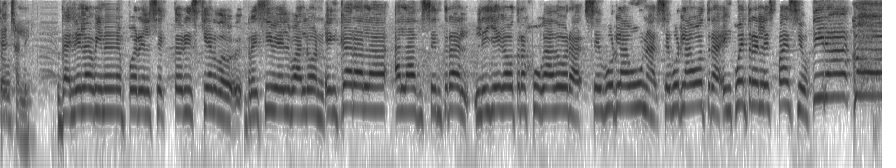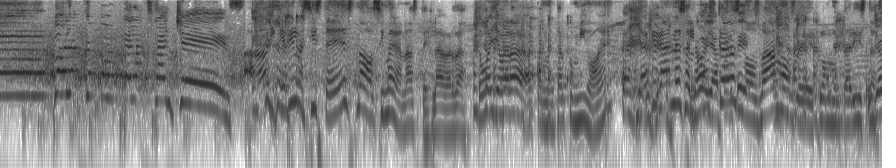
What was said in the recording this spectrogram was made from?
échale. Daniela viene por el sector izquierdo, recibe el balón, encara a la, a la central, le llega otra jugadora, se burla una, se burla otra, encuentra el espacio, tira, ¡gol! ¡Gol de la Sánchez! Ay, qué bien lo hiciste, ¿eh? No, sí me ganaste, la verdad. Te voy a llevar a, comentar conmigo, ¿eh? Ya que ganes el podcast, nos vamos de comentaristas. Yo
